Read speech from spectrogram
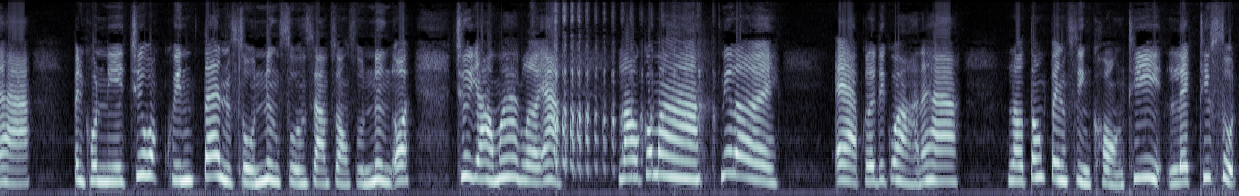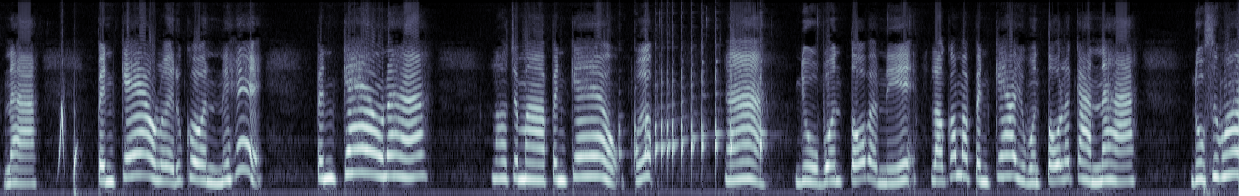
นะคะ เป็นคนนี้ชื่อว่าควินเต้นศูนย์หนึ่งศูนย์สามสองศูนย์หนึ่งโอ้ยชื่อยาวมากเลยอะเราก็มานี่เลย แอบกันเลยดีกว่านะคะ เราต้องเป็นสิ่งของที่เล็กที่สุดนะคะเป็นแก้วเลยทุกคนนี่เเป็นแก้วนะคะ เราจะมาเป็นแก้วปุ๊บอ่าอยู่บนโต๊ะแบบนี้ เราก็มาเป็นแก้วอยู่บนโต๊ะแล้วกันนะคะ ดูซิว่า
